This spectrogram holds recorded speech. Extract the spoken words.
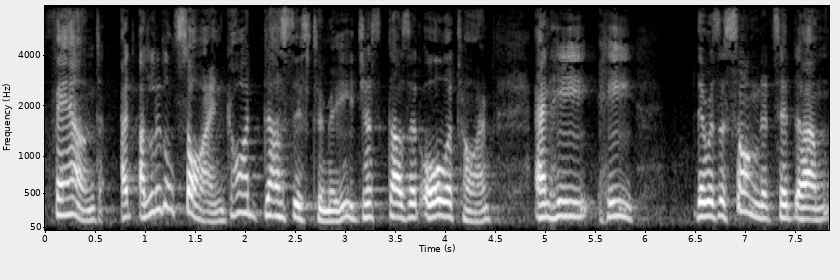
found a, a, little sign. God does this to me. He just does it all the time. And he, he there was a song that said um,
